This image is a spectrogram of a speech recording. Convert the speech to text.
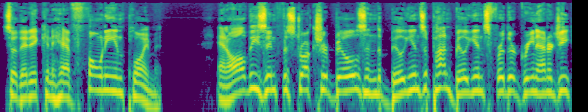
So that it can have phony employment. And all these infrastructure bills and the billions upon billions for their green energy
